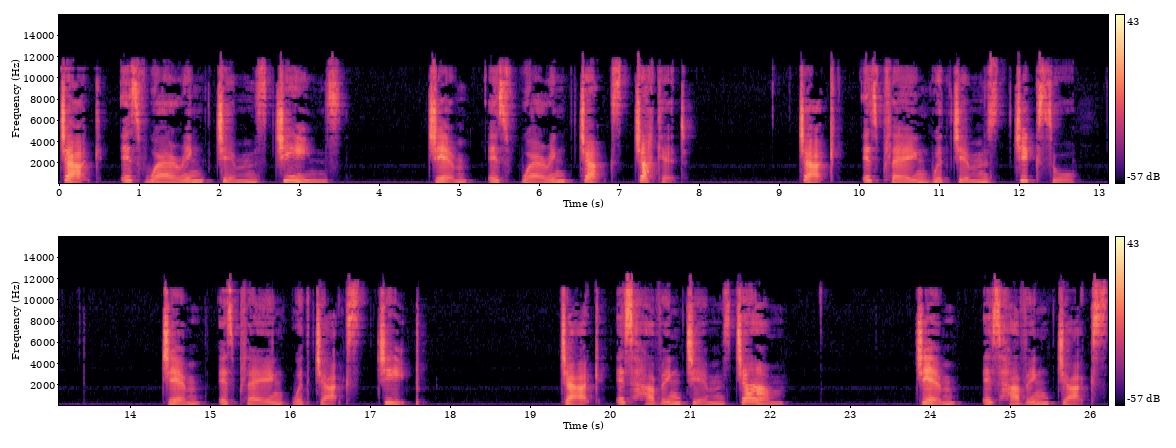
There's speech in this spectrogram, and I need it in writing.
Jack is wearing Jim's jeans. Jim is wearing Jack's jacket. Jack is playing with Jim's jigsaw. Jim is playing with Jack's Jeep. Jack is having Jim's jam. Jim is having Jack's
